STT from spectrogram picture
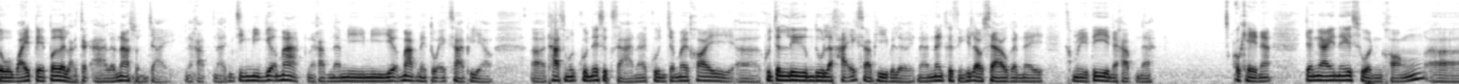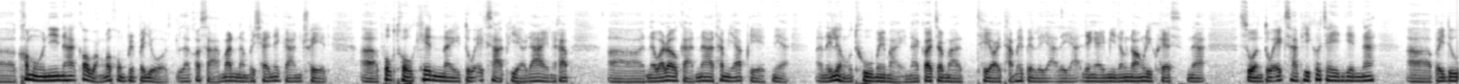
ตัวไวท์เปเปอร์หลังจากอ่านแล้วน่าสนใจนะครับนะจริงๆมีเยอะมากนะครับนะมีมีเยอะมากในตัว XRPL ถ้าสมมติคุณได้ศึกษานะคุณจะไม่ค่อยอคุณจะลืมดูราคา XRP ไปเลยนะนั่นคือสิ่งที่เราแซวกันในคอมมูนิตี้นะครับนะโอเคนะ ยังไงในส่วนของอข้อมูลนี้นะ ก็หวังว่าคงเป็นประโยชน์ แล้วก็สามารถนำไปใช้ในการเทรดพวกโทเค็นในตัว XRPL ได้นะครับ ในวันโอกาสหน้าถ้ามีอัปเดตเนี่ยในเรื่องของ tool ใหม่ๆนะก็จะมาทยอยทำให้เป็นระยะระยะยังไงมีน้องๆ request นะส่วนตัว XRP ก็ใจเย็นๆนะไปดู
